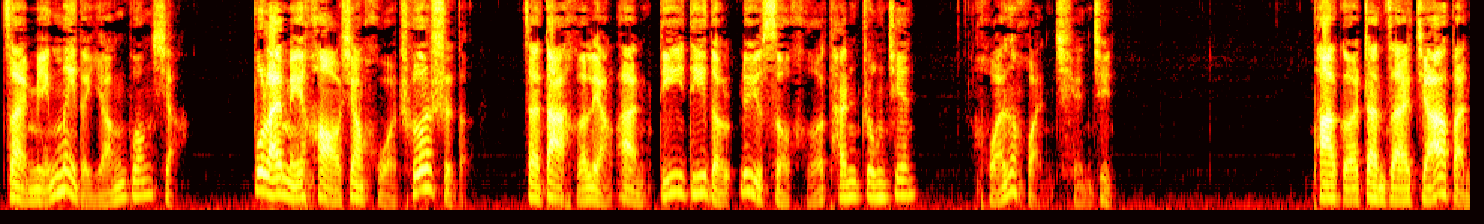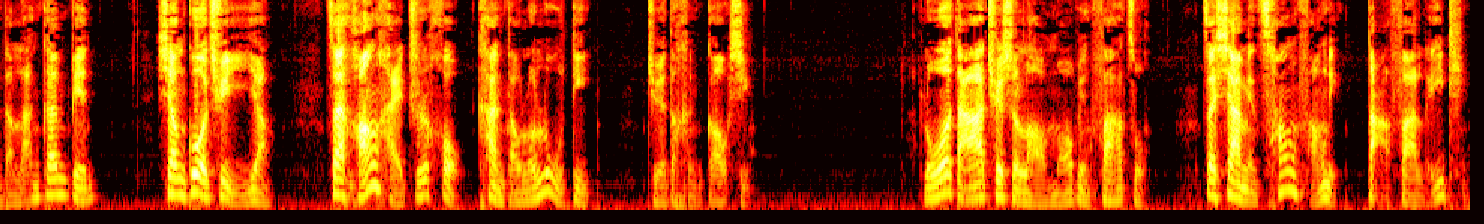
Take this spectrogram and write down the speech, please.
在明媚的阳光下，不来梅号像火车似的，在大河两岸低低的绿色河滩中间缓缓前进。帕格站在甲板的栏杆边，像过去一样，在航海之后看到了陆地。觉得很高兴。罗达却是老毛病发作，在下面仓房里大发雷霆。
